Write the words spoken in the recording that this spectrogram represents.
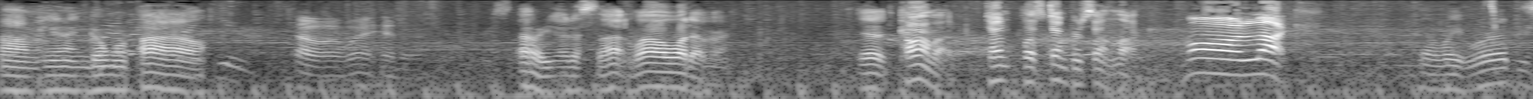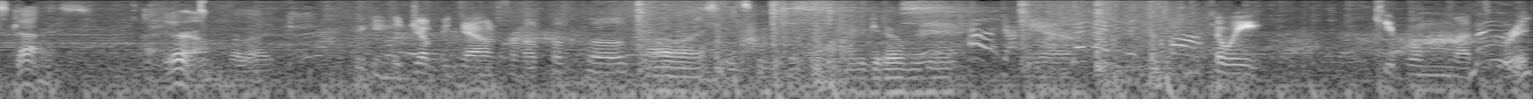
I'm hearing Gomer Pyle. Oh, uh, wait, ahead. Oh, you noticed that? Well, whatever. Uh, karma, 10 plus 10% luck. More luck! Oh, wait, where are these guys? I hear them, but like. We can go jumping down from up above. Oh, I see. It's gonna take a while to get over here. Yeah. Can we keep them at the bridge?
